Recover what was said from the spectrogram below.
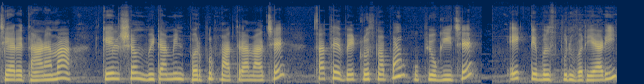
જ્યારે ધાણામાં કેલ્શિયમ, વિટામિન ભરપૂર માત્રામાં છે, સાથે વેટ લોસમાં પણ ઉપયોગી છે. એક ટેબલ સ્પૂન વરિયાળી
